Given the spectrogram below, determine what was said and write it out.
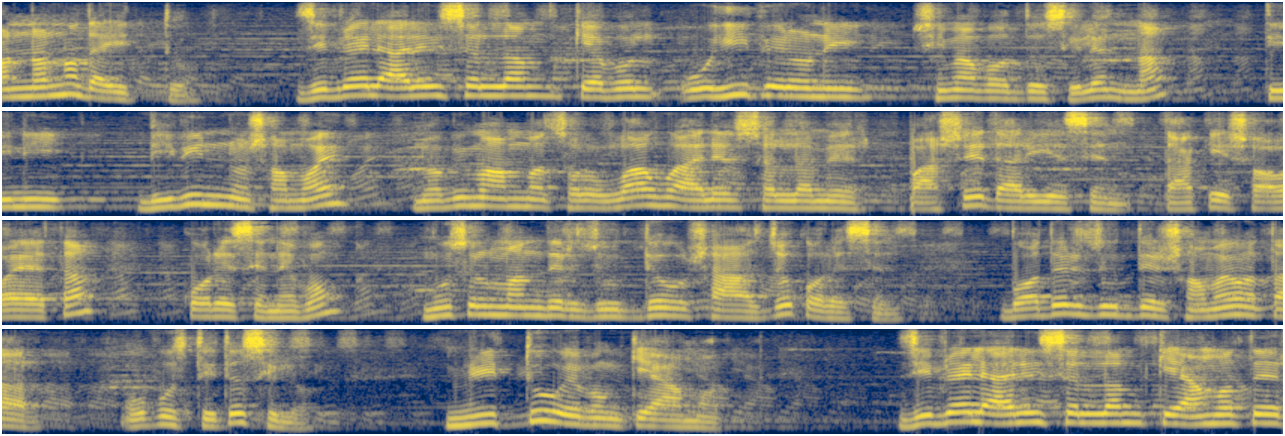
অন্যান্য দায়িত্ব, জিব্রাইল আলাইসাল্লাম কেবল ওহি প্রেরণেই সীমাবদ্ধ ছিলেন না, তিনি বিভিন্ন সময় নবী মোহাম্মদ সাল্লাহ আলিয়াল্লামের পাশে দাঁড়িয়েছেন। তাকে সহায়তা করেছেন এবং মুসলমানদের যুদ্ধেও সাহায্য করেছেন। বদের যুদ্ধের সময়ও তার উপস্থিত ছিল। মৃত্যু এবং কেয়ামত। জিব্রাইল আলী সাল্লাম কেয়ামতের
